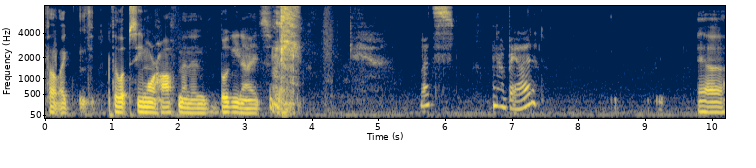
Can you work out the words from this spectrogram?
felt like Philip Seymour Hoffman in Boogie Nights. That's not bad. Yeah.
